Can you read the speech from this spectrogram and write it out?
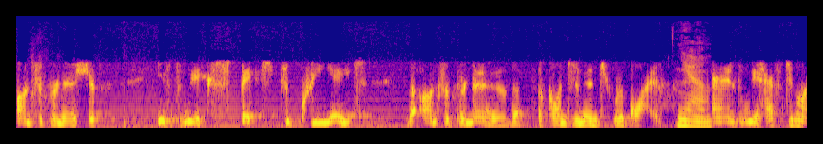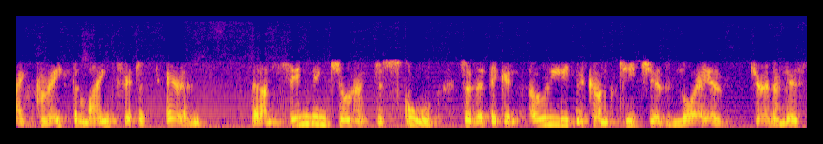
entrepreneurship if we expect to create the entrepreneurs that the continent requires. Yeah. And we have to migrate the mindset of parents that I'm sending children to school so that they can only become teachers, lawyers, journalists,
